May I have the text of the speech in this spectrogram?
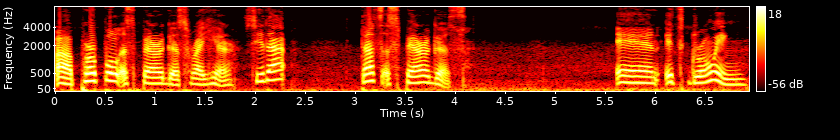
uh, purple asparagus right here. See that? That's asparagus. And it's growing.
